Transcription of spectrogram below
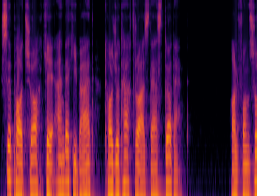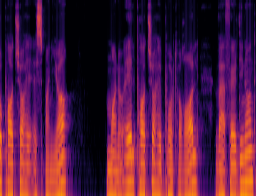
سه پادشاه که اندکی بعد تاج و تخت را از دست دادند. آلفونسو پادشاه اسپانیا، مانوئل پادشاه پرتغال و فردیناند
